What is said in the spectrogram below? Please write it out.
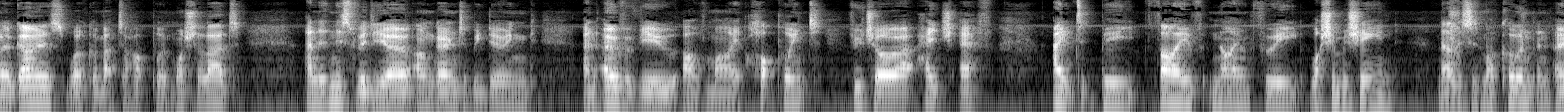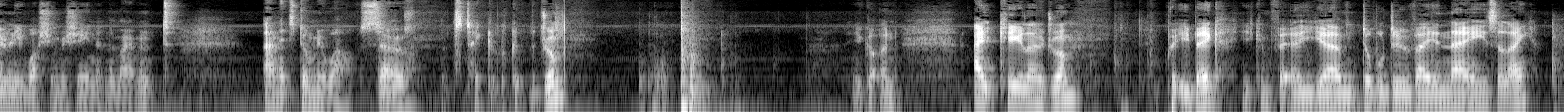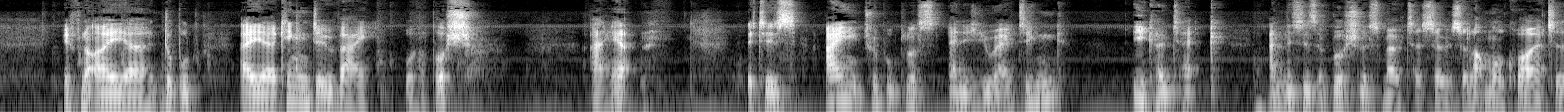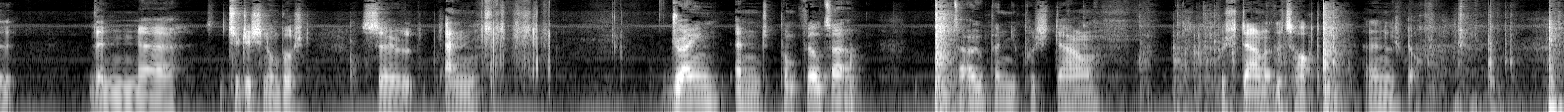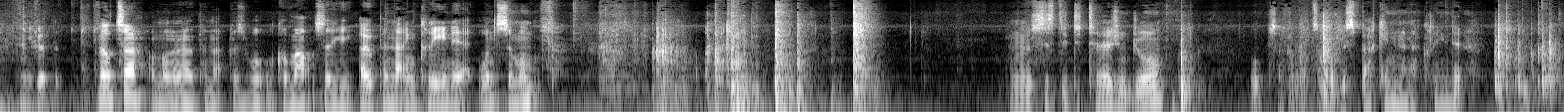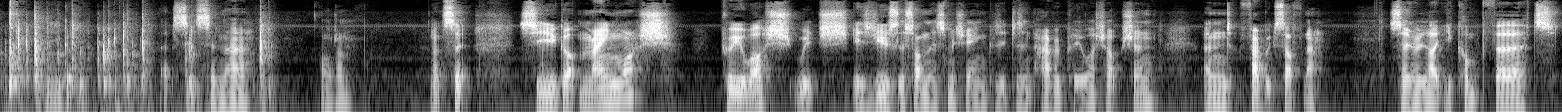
Hello guys, welcome back to Hotpoint Washer Lads and in this video I'm going to be doing an overview of my Hotpoint Futura HF8B593 washing machine. Now this is my current and only washing machine at the moment and it's done me well. So let's take a look at the drum. You've got an 8 kilo drum pretty big. You can fit a um, double duvet in there easily. If not a uh, double, a uh, king duvet with a push. And yeah, it is a triple plus energy rating, Ecotech, and this is a brushless motor, so it's a lot more quieter than uh, traditional brushed. So and drain and pump filter to open, you push down, push down at the top, and then lift off. And you get the filter. I'm not going to open that because water will come out. So you open that and clean it once a month. And this is the detergent drawer. Oops, I forgot to put this back in and I cleaned it. And you got the, that sits in there. Hold on. That's it. So you got main wash pre-wash which is useless on this machine because it doesn't have a pre-wash option and fabric softener. So like your comfort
